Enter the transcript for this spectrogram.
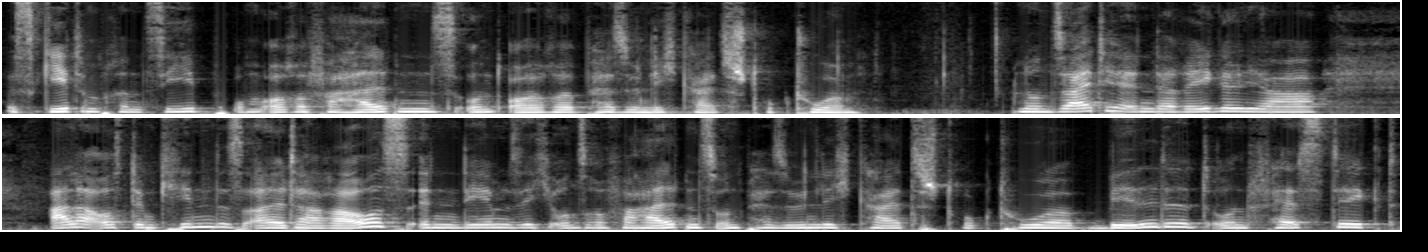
es geht im Prinzip um eure Verhaltens- und eure Persönlichkeitsstruktur. Nun seid ihr in der Regel ja alle aus dem Kindesalter raus, in dem sich unsere Verhaltens- und Persönlichkeitsstruktur bildet und festigt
